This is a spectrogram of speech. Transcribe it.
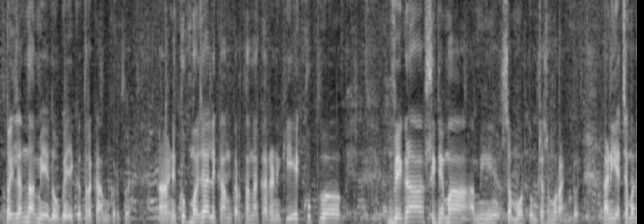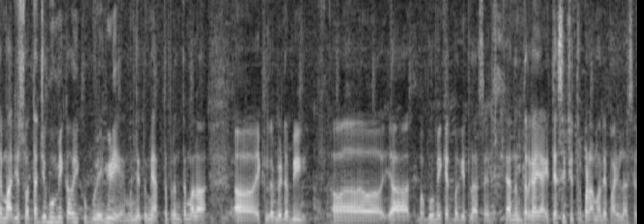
पहिल्यांदा आम्ही दोघं एकत्र काम करतो आहे आणि खूप मजा आली काम करताना कारण की एक खूप वेगळा सिनेमा आम्ही समोर तुमच्यासमोर आणतो आहे आणि याच्यामध्ये माझी स्वतःची भूमिका ही खूप वेगळी आहे. म्हणजे तुम्ही आत्तापर्यंत मला एक लबी डबी या भूमिकेत बघितलं असेल त्यानंतर काही ऐतिहासिक चित्रपटामध्ये पाहिलं असेल.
